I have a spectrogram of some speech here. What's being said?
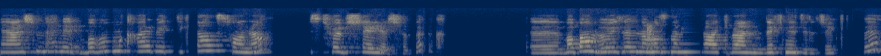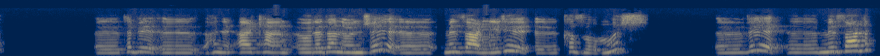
Yani şimdi hani babamı kaybettikten sonra biz şöyle bir şey yaşadık. Ee, babam öğle namazına mütakiben defnedilecekti. E, tabii e, hani erken öğleden önce e, mezar yeri e, kazılmış e, ve e, mezarlık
